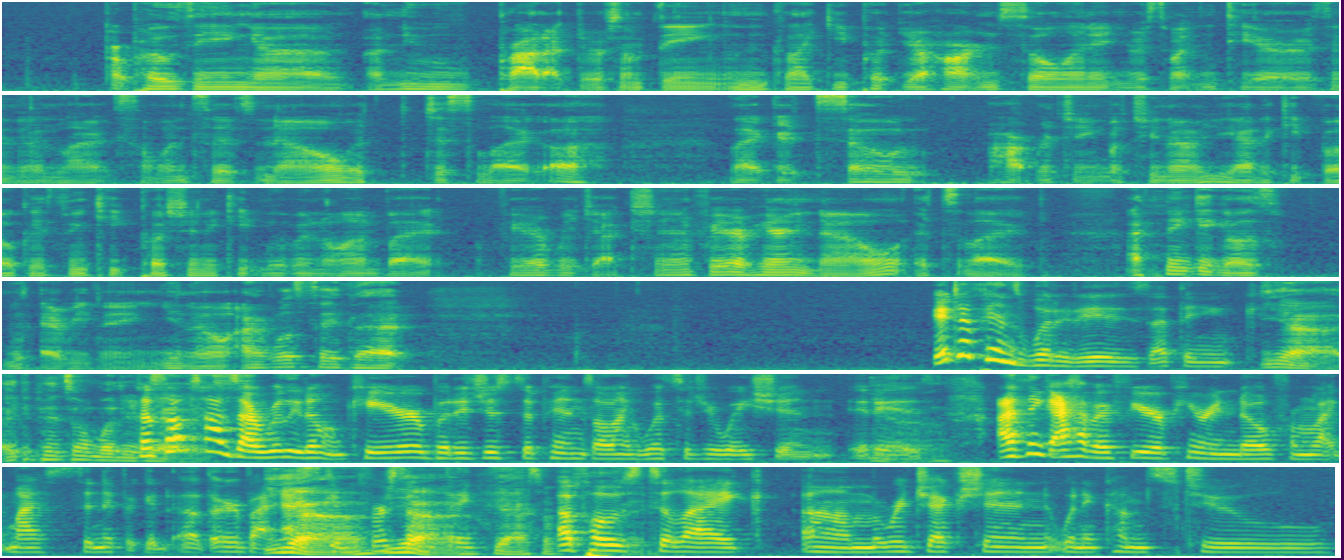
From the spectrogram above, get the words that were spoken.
proposing a, a new product or something and like you put your heart and soul in it your and tears and then like someone says no, it's just like oh like it's so heart wrenching, but you know, you got to keep focused and keep pushing and keep moving on. But fear of rejection, fear of hearing no, it's like, I think it goes with everything. You know, I will say that, It depends what it is, I think. yeah, it depends on what it is. Because sometimes I really don't care, but it just depends on like what situation it is. Yeah. I think I have a fear of hearing no from like my significant other if I Yeah, ask him for yeah, something, yeah, ask him for opposed something. to like um, rejection when it comes to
